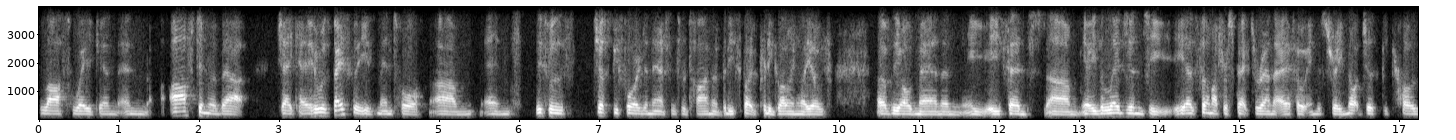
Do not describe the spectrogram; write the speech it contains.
last week and, and asked him about JK, who was basically his mentor. Um, and this was just before he'd announced his retirement, but he spoke pretty glowingly of of the old man, and he, he said, um, you know, he's a legend. He he has so much respect around the AFL industry, not just because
